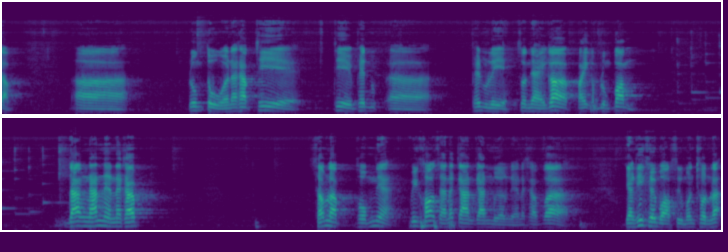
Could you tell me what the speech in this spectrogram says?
กับลุงตู่นะครับที่ที่เพชร เพชรบุรี ส่วนใหญ่ก็ไปกับลุงป้อม ดังนั้นเนี่ยนะครับสำหรับผมเนี่ยวิเคราะห์สถานการณ์การเมืองเนี่ยนะครับว่าอย่างที่เคยบอกสื่อมวลชนละ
